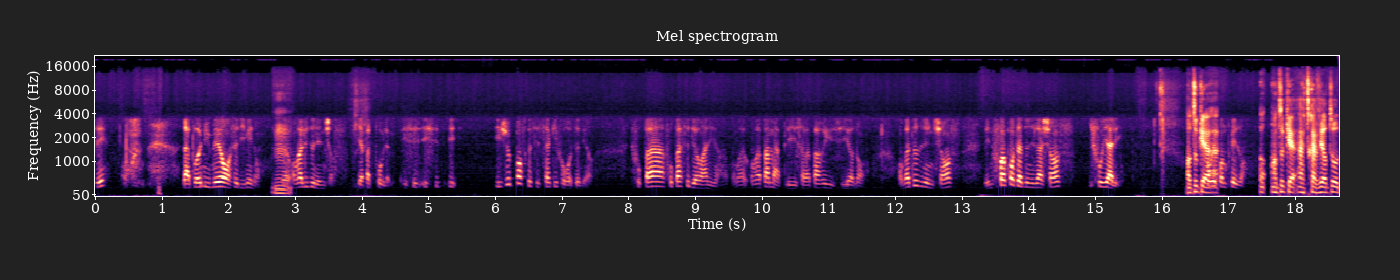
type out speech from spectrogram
tu sais, la bonne humeur, on s'est dit, mais non, mhm. on va lui donner une chance, il n'y a pas de problème. Et, et, et je pense que c'est ça qu'il faut retenir faut pas, faut pas se dire, allez, on va, on va pas m'appeler, ça va pas réussir. Non, on va te donner une chance. Mais une fois qu'on t'a donné la chance, il faut y aller. En tout cas, en, tout cas, à travers ton,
